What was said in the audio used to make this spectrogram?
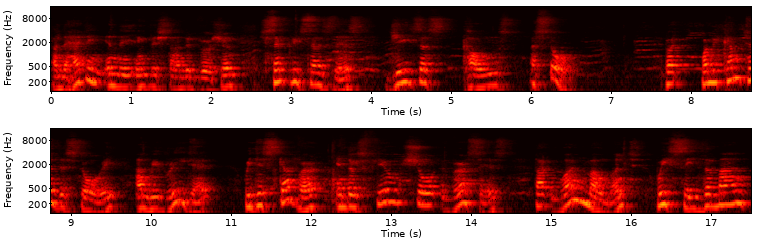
And the heading in the English Standard Version simply says this Jesus calms a storm. But when we come to this story and we read it, we discover in those few short verses that one moment we see the man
